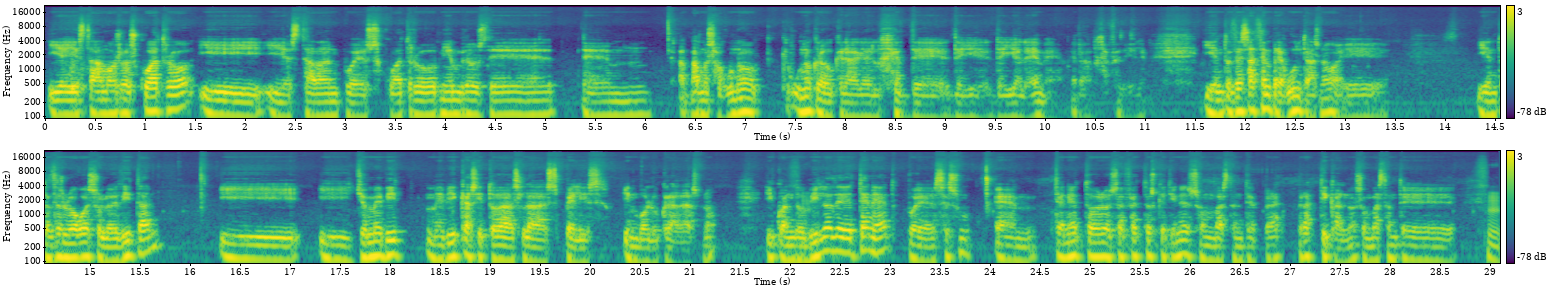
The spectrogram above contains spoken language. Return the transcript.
Y ahí estábamos los cuatro y, estaban pues cuatro miembros de... Em, vamos, alguno, uno creo que era el jefe de, ILM, era el jefe de ILM. Y entonces hacen preguntas, ¿no? Y, entonces luego eso lo editan y, y yo me vi, me vi casi todas las pelis involucradas, ¿no? Y cuando vi lo de Tenet, pues es un, em, Tenet, todos los efectos que tiene son bastante practical, ¿no? Son bastante... Hmm.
